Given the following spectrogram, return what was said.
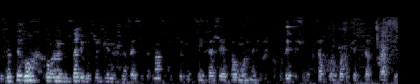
З 22 обраних депутатів на сесії 15 відсутні 7. Сесія. Які пропозиції щодо початку роботи 51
